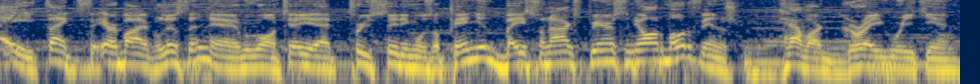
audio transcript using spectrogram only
Hey, thanks for everybody for listening. And we want to tell you that preceding was opinion based on our experience in the automotive industry. Have a great weekend.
